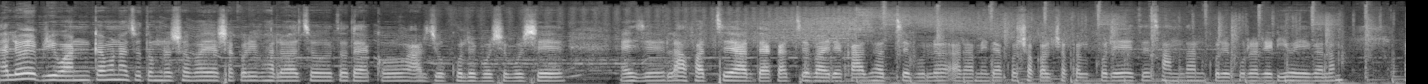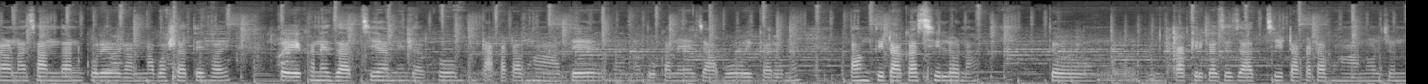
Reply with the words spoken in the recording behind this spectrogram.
হ্যালো এভরিওয়ান কেমন আছো তোমরা সবাই? আশা করি ভালো আছো। তো দেখো, আর আর্য কোলে বসে বসে এই যে লাফাচ্ছে আর দেখাচ্ছে, বাইরে কাজ হচ্ছে বলে। আর আমি দেখো, সকাল সকাল করে এই যে সান্দান করে পুরো রেডি হয়ে গেলাম। কেননা সান্দান করে রান্না বসাতে হয়। তো এখানে যাচ্ছি আমি, দেখো, টাকাটা ভাঙাতে দোকানে যাব ওই কারণে। ভাঙতি টাকা ছিল না। তো কাকির কাছে যাচ্ছি টাকাটা ভাঙানোর জন্য।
